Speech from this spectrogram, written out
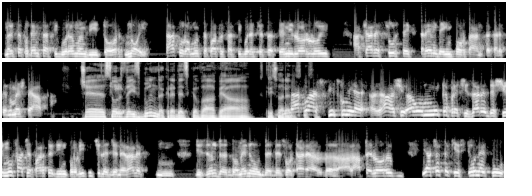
noi să putem să asigurăm în viitor, noi, statul român să poată să asigure cetățenilor lui acea resursă extrem de importantă, care se numește apa. Ce sors de izbândă credeți că va avea scrisoarea de Acum, știți cum e? Da, și o mică precizare, deși nu face parte din politicile generale, dizând domeniul de dezvoltare al, al apelor, e această chestiune cu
